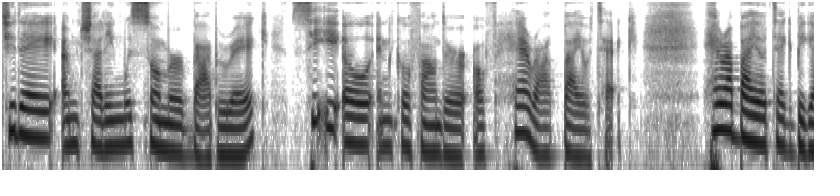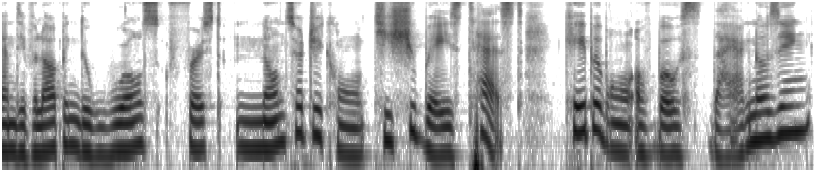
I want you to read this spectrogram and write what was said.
Today, I'm chatting with Somer Baburek, CEO and co founder of Hera Biotech. Hera Biotech began developing the world's first non surgical tissue based test capable of both diagnosing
